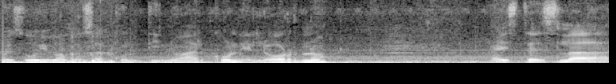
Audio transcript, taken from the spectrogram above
Pues hoy vamos a continuar con el horno. Esta es la,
